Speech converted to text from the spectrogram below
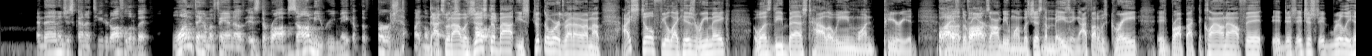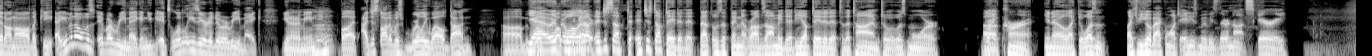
And then it just kind of teetered off a little bit. One thing I'm a fan of is the Rob Zombie remake of the first Michael. That's Myers what I was just Halloween. about. You took the words right out of my mouth. I still feel like his remake was the best Halloween one, period. Uh, the. Rob Zombie one was just amazing. I thought it was great. It brought back the clown outfit. It just, it just, it really hit on all the key. Even though it was a remake, and you, it's a little easier to do a remake. You know what I mean? Mhm. But I just thought it was really well done. Um, Yeah, well- it, well well, it, up, it just up, it just updated it. That was the thing that Rob Zombie did. He updated it to the time to it was more uh, Right. current. You know, like it wasn't like if you go back and watch '80s movies, they're not scary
